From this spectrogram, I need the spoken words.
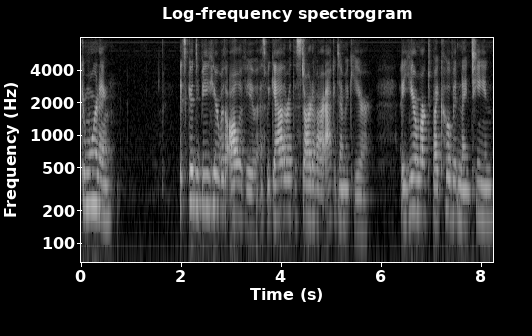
Good morning. It's good to be here with all of you as we gather at the start of our academic year, a year marked by COVID 19,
